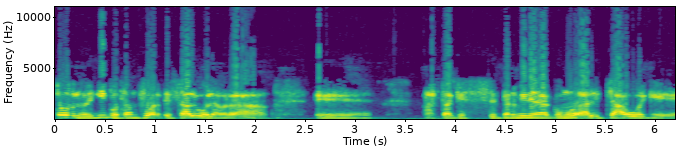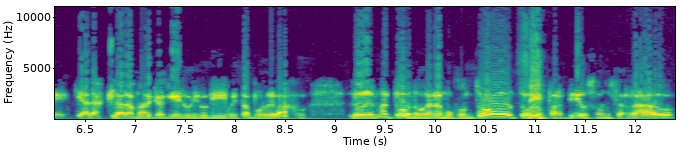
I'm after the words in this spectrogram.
todos los equipos están fuertes, salvo la verdad, eh, hasta que se termine de acomodar el Chahue, que, que a las claras marca que es el único equipo que está por debajo. Lo demás todos nos ganamos con todo, todos Sí. los partidos son cerrados.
